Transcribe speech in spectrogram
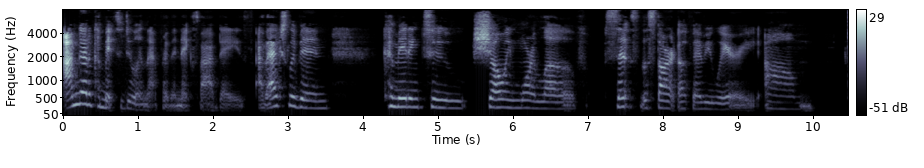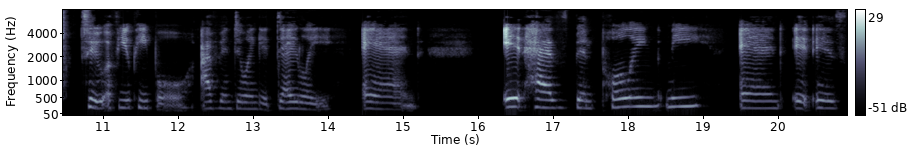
I'm going to commit to doing that for the next five days. I've actually been committing to showing more love since the start of February um, to a few people. I've been doing it daily and it has been pulling me and it is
